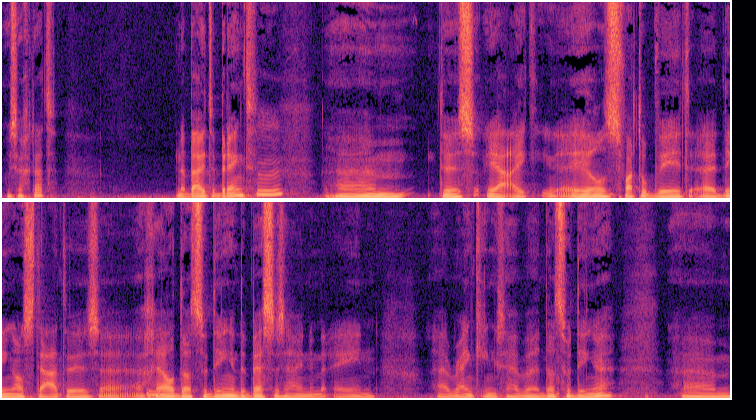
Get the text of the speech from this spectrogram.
hoe zeg je dat, naar buiten brengt. Hm? Ehm, dus ja, ik, heel zwart op wit, eh, dingen als status, eh, geld, dat soort dingen. De beste zijn, nummer één. rankings hebben, dat soort dingen. Ehm,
